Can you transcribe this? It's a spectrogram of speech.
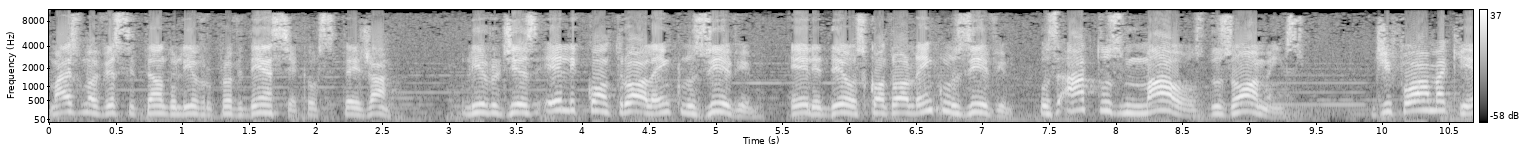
Mais uma vez citando o livro Providência, que eu citei já, o livro diz: Ele controla, inclusive, Ele, Deus, controla, inclusive, os atos maus dos homens, de forma que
